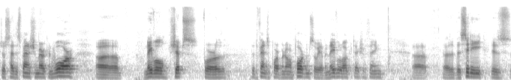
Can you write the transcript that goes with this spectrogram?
just had the Spanish-American War. Uh, naval ships for the Defense Department are important, so we have a naval architecture thing. Uh, uh, the city is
